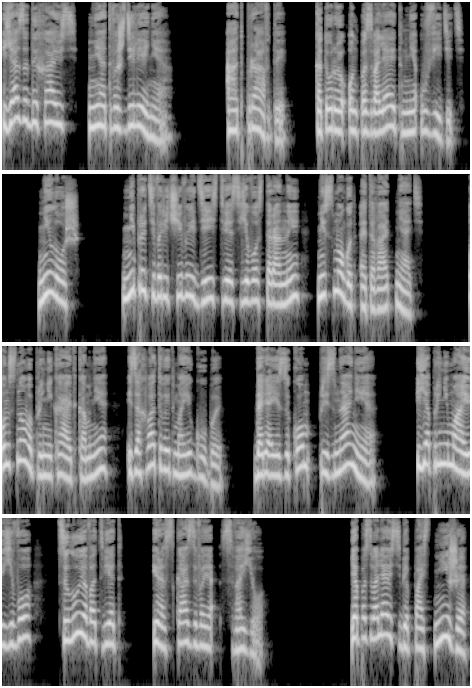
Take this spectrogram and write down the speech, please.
я задыхаюсь не от вожделения, а от правды, которую он позволяет мне увидеть. Ни ложь, ни противоречивые действия с его стороны не смогут этого отнять. Он снова проникает ко мне и захватывает мои губы, даря языком признание, я принимаю его, целуя в ответ и рассказывая свое. Я позволяю себе пасть ниже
